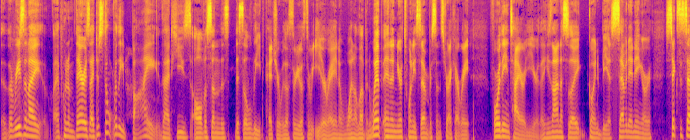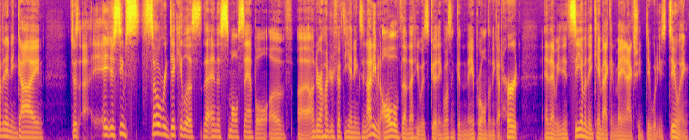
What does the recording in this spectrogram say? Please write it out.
the reason I I put him there is I just don't really buy that he's all of a sudden this this elite pitcher with a 303 ERA and a 111 whip and a near 27% strikeout rate for the entire year. That he's not necessarily going to be a 7 inning or 6 to 7 inning guy and just uh, it just seems so ridiculous that in a small sample of uh, under 150 innings and not even all of them that he was good. He wasn't good in April and then he got hurt and then we didn't see him and then he came back in May and actually did what he's doing.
